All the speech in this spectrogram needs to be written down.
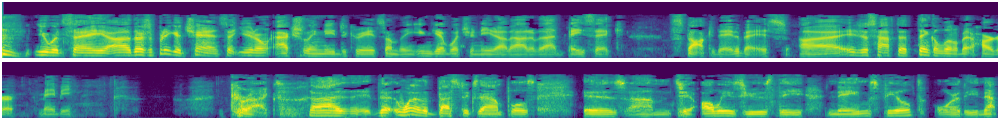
you would say uh, there's a pretty good chance that you don't actually need to create something. You can get what you need out, out of that basic stock database. Uh, you just have to think a little bit harder, maybe. Correct. Uh, the, one of the best examples is um, to always use the names field or the net,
